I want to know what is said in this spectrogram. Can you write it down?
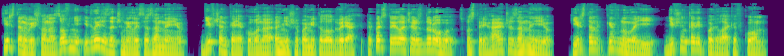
Кірстен вийшла назовні, і двері зачинилися за нею. Дівчинка, яку вона раніше помітила у дверях, тепер стояла через дорогу, спостерігаючи за нею. Кірстен кивнула їй, дівчинка відповіла кивком.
